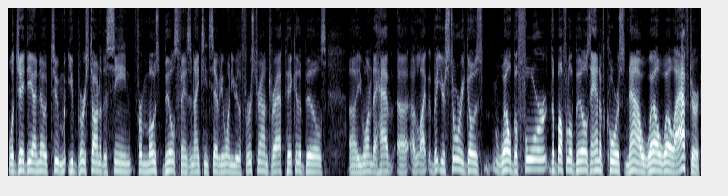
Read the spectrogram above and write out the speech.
well, JD, I know too. You burst onto the scene for most Bills fans in 1971. You were the first round draft pick of the Bills. Uh, you wanted to have a life, but your story goes well before the Buffalo Bills, and of course now well, well after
